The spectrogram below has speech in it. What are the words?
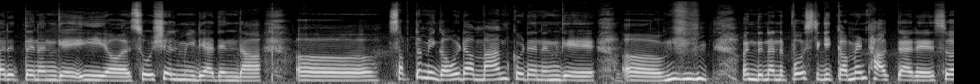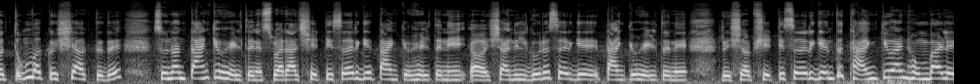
ಬರುತ್ತೆ ನನಗೆ ಈ ಸೋಷಿಯಲ್ ಮೀಡಿಯಾದಿಂದ ಸಪ್ತಮಿ ಗೌಡ ಮ್ಯಾಮ್ ಕೂಡ ನನಗೆ ಒಂದು ನನ್ನ ಪೋಸ್ಟ್ಗೆ ಕಮೆಂಟ್ ಹಾಕ್ತಾರೆ. ಸೊ ಅದು ತುಂಬ ಖುಷಿ ಆಗ್ತದೆ. ಸೊ ನಾನು ಥ್ಯಾಂಕ್ ಯು ಹೇಳ್ತೇನೆ. ಸ್ವರಾಜ್ ಶೆಟ್ಟಿ ಸರ್ಗೆ ಥ್ಯಾಂಕ್ ಯು ಹೇಳ್ತೇನೆ. ಶನಿಲ್ ಗುರು ಸರ್ಗೆ ಥ್ಯಾಂಕ್ ಯು ಹೇಳ್ತೇನೆ. ರಿಷಬ್ ಶೆಟ್ಟಿ ಸರ್ಗೆ ಅಂತ ಥ್ಯಾಂಕ್ ಯು ಆ್ಯಂಡ್ ಹೊಂಬಾಳೆ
